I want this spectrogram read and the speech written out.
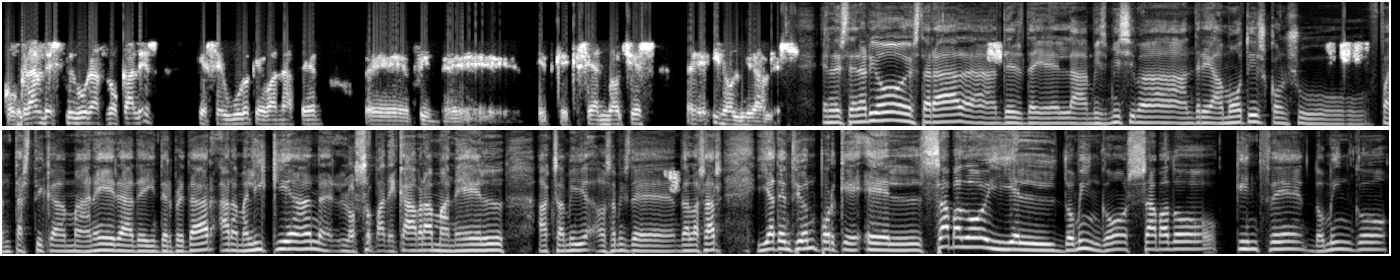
con grandes figuras locales que seguro que van a hacer, eh, en fin, eh, que, sean noches eh, inolvidables. En el escenario estará desde la mismísima Andrea Motis con su fantástica manera de interpretar, Ana Malikian, Los Sopa de Cabra, Manel, los amigos de, de. Y atención porque el sábado y el domingo, sábado 15, domingo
